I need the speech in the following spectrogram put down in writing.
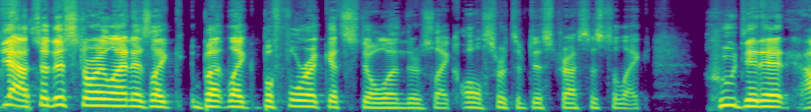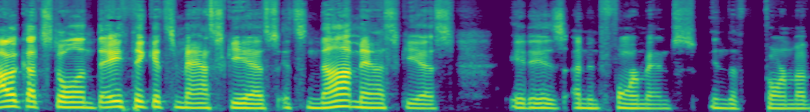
Yeah. So this storyline is like, but like before it gets stolen, there's like all sorts of distress as to like who did it, how it got stolen. They think it's Mascius. It's not Mascius. It is an informant in the form of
